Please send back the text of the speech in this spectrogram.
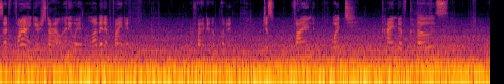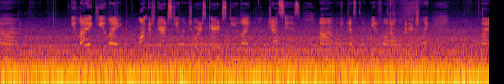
Said find your style. Anyway, love it and find it. Or find it and love it. Just find what kind of clothes um, you like. Do you like longer skirts? Do you like shorter skirts? Do you like dresses? Um, I think dresses are beautiful on all women actually. But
